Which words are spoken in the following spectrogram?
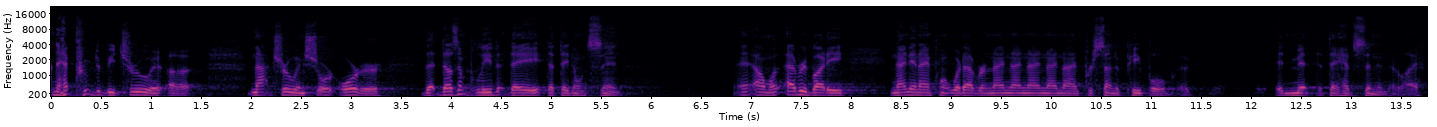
and that proved to be true, uh, not true in short order that doesn't believe that they, that they don't sin. Eh, almost everybody, 99 point whatever, 99999% of people admit that they have sin in their life.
